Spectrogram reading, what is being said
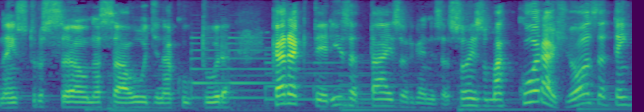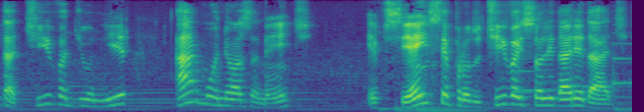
na instrução, na saúde, na cultura. Caracteriza tais organizações uma corajosa tentativa de unir harmoniosamente eficiência produtiva e solidariedade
